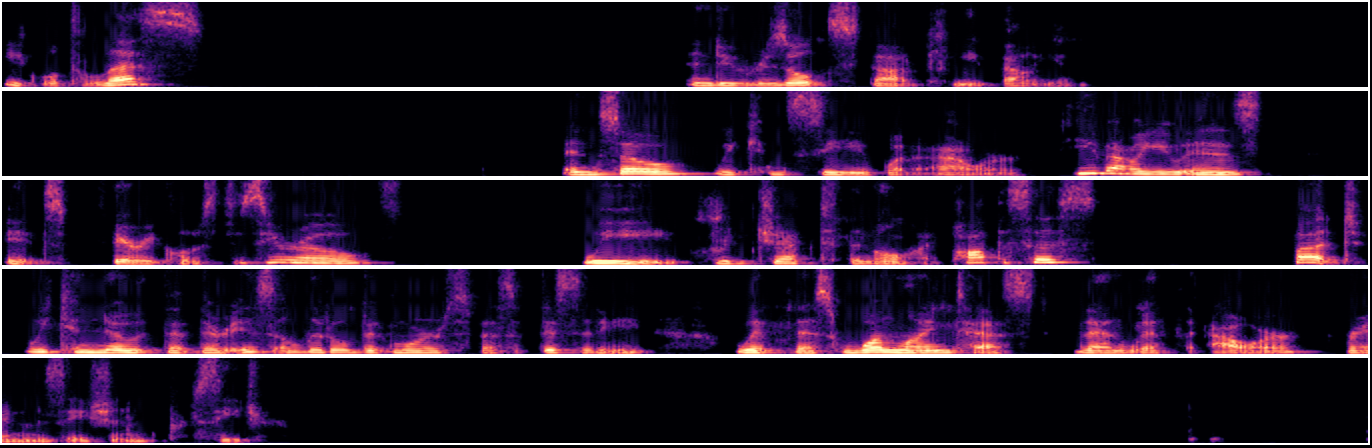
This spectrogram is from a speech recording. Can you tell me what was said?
equal to less and do results dot p value. And so we can see what our p-value is. It's very close to zero. We reject the null hypothesis, but we can note that there is a little bit more specificity with this one-line test than with our randomization procedure.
